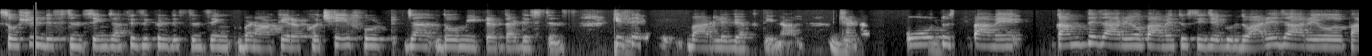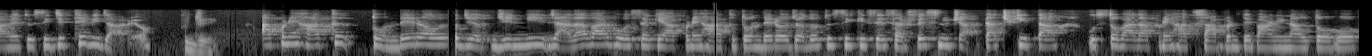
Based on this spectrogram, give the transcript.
ਸੋਸ਼ਲ ਡਿਸਟੈਂਸਿੰਗ ਜਾਂ ਫਿਜ਼ੀਕਲ ਡਿਸਟੈਂਸਿੰਗ ਬਣਾ ਕੇ ਰੱਖੋ 6 ਫੁੱਟ ਜਾਂ 2 ਮੀਟਰ ਦਾ ਡਿਸਟੈਂਸ ਕਿਸੇ ਵੀ ਬਾਹਰਲੇ ਵਿਅਕਤੀ ਨਾਲ ਜੀ। ਹੈ ਨਾ ਉਹ ਤੁਸੀਂ ਭਾਵੇਂ ਕੰਮ ਤੇ ਜਾ ਰਹੇ ਹੋ ਭਾਵੇਂ ਤੁਸੀਂ ਜੇ ਗੁਰਦੁਆਰੇ ਜਾ ਰਹੇ ਹੋ ਭਾਵੇਂ ਤੁਸੀਂ ਜਿੱਥੇ ਵੀ ਜਾ ਰਹੇ ਹੋ। ਜੀ। ਆਪਣੇ ਹੱਥ ਧੋਂਦੇ ਰਹੋ ਜਿੰਨੀ ਜ਼ਿਆਦਾ ਵਾਰ ਹੋ ਸਕੇ ਆਪਣੇ ਹੱਥ ਧੋਂਦੇ ਰਹੋ। ਜਦੋਂ ਤੁਸੀਂ ਕਿਸੇ ਸਰਫੇਸ ਨੂੰ ਟੱਚ ਕੀਤਾ, ਉਸ ਤੋਂ ਬਾਅਦ ਆਪਣੇ ਹੱਥ ਸਾਬਣ ਤੇ ਪਾਣੀ ਨਾਲ ਧੋਵੋ।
